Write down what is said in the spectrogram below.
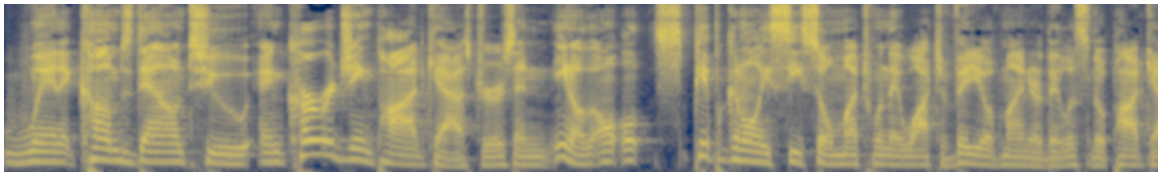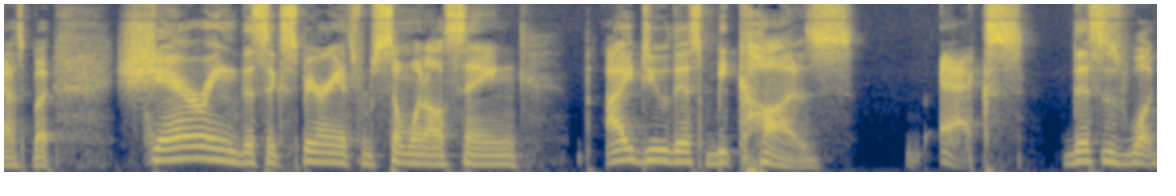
when it comes down to encouraging podcasters and you know people can only see so much when they watch a video of mine or they listen to a podcast but sharing this experience from someone else saying i do this because x. This is what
